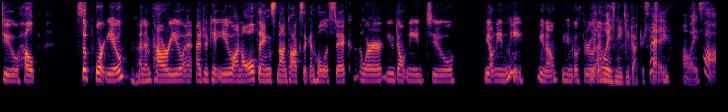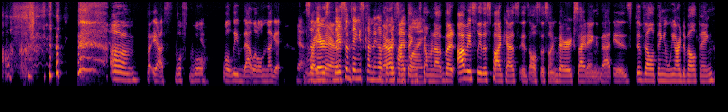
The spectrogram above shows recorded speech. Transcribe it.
to help support you and Mhm. empower you and educate you on all things non-toxic and holistic where you don't need to you don't need me you know you can go through we it and always need you, Dr. Susie. Hey. Always. Um but yes we'll we'll Yeah. we'll leave that little nugget Yeah. So right there's there. there's some things coming up there in are the some pipeline. things coming up but obviously this podcast is also something very exciting that is developing and we are developing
